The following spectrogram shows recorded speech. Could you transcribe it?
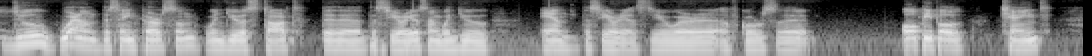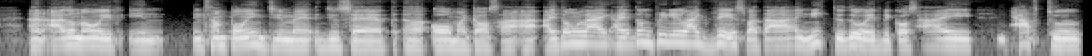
you weren't the same person when you start the the series and when you end the series. You were, of course, uh, all people changed, and I don't know if in in some point you may you said, uh, "Oh my gosh, I, I don't like I don't really like this, but I need to do it because I have to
